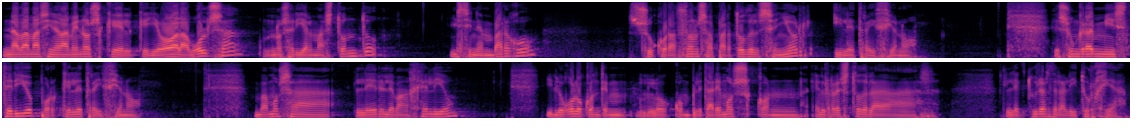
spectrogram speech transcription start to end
nada más y nada menos que el que llevaba la bolsa, no sería el más tonto, y sin embargo su corazón se apartó del Señor y le traicionó. Es un gran misterio por qué le traicionó. Vamos a leer el Evangelio y luego lo, lo completaremos con el resto de las lecturas de la liturgia.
